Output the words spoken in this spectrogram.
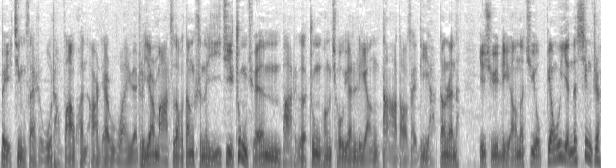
被禁赛是五场，罚款二点五万元。这伊尔马兹的话，当时呢一记重拳把这个中方球员里昂打倒在地啊。当然呢，也许里昂呢具有表演的性质，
